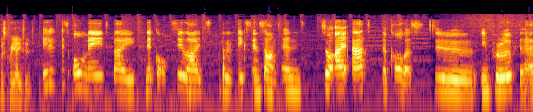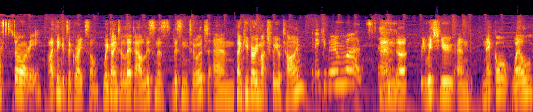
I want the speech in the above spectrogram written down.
was created? it is all made by Neko. She writes lyrics and songs, and so I add the colors to improve the story. I think it's a great song. We're going to let our listeners listen to it. And thank you very much for your time. Thank you very much. And uh, we wish you and Neko well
